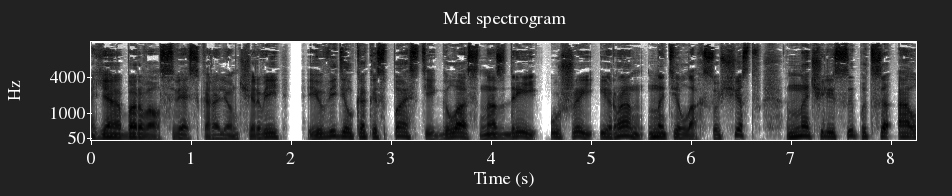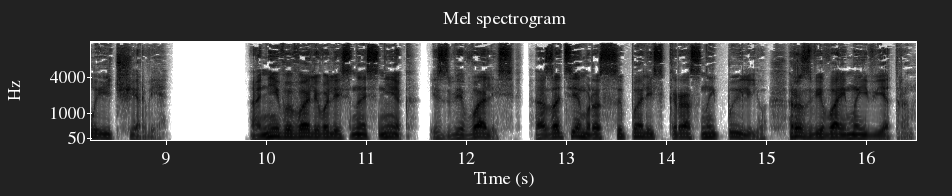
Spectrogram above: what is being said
Я оборвал связь с королем червей и увидел, как из пастей, глаз, ноздрей, ушей и ран на телах существ начали сыпаться алые черви. Они вываливались на снег, извивались, а затем рассыпались красной пылью, развиваемой ветром.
